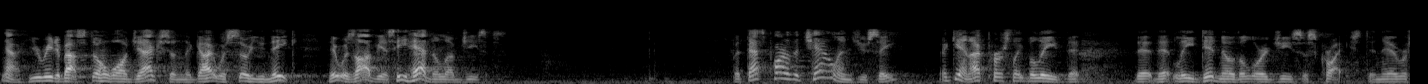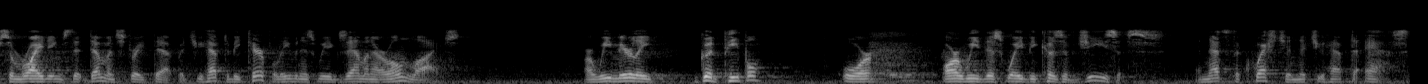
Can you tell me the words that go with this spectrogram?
Now, you read about Stonewall Jackson, the guy was so unique, it was obvious he had to love Jesus. But that's part of the challenge, you see. Again, I personally believe that, that, that Lee did know the Lord Jesus Christ, and there were some writings that demonstrate that. But you have to be careful even as we examine our own lives. Are we merely good people, or are we this way because of Jesus? And that's the question that you have to ask.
